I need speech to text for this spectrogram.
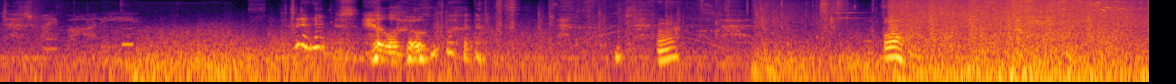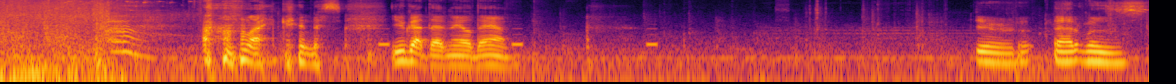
Touch my body. Hello. Huh? Oh, Oh my goodness, you got that nailed down. dude, that was.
